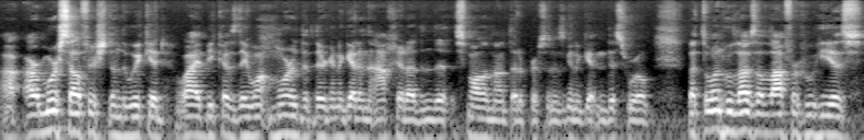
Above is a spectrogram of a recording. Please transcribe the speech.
are more selfish than the wicked. Why? Because they want more that they're going to get in the akhirah than the small amount that a person is going to get in this world. But the one who loves Allah for who He is,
